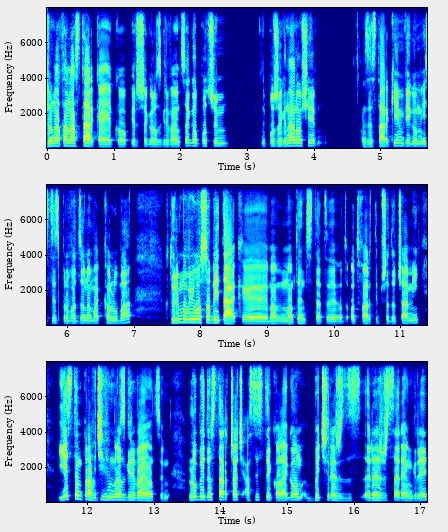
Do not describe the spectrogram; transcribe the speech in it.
Jonathana Starka jako pierwszego rozgrywającego, po czym pożegnano się ze Starkiem, w jego miejsce sprowadzono McCalluma, który mówił o sobie tak, e, mam, mam ten cytat e, otwarty przed oczami, jestem prawdziwym rozgrywającym, lubię dostarczać asysty kolegom, być reżyserem gry,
